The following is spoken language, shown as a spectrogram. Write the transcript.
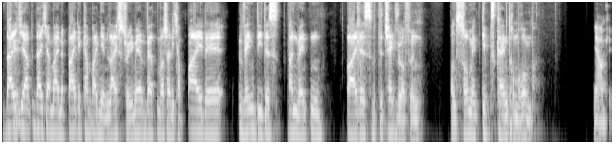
da ich ja, da ich ja meine beide Kampagnen live streame, werden wahrscheinlich auch beide, wenn die das anwenden, beides mit der Chat würfeln. Und somit gibt es keinen drumrum. Ja, okay.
